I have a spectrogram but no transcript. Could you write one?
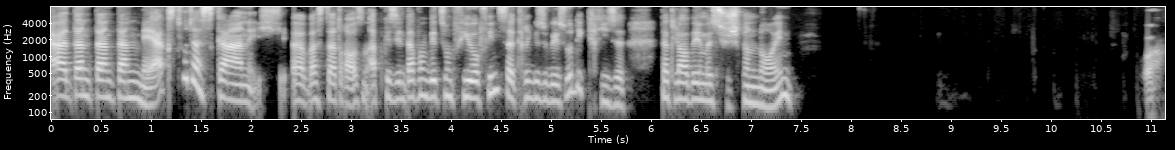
äh, dann, dann, dann merkst du das gar nicht, äh, was da draußen, abgesehen davon wird zum 4 Uhr finster, kriege ich sowieso die Krise. Da glaube ich, ist es schon neun. Boah.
